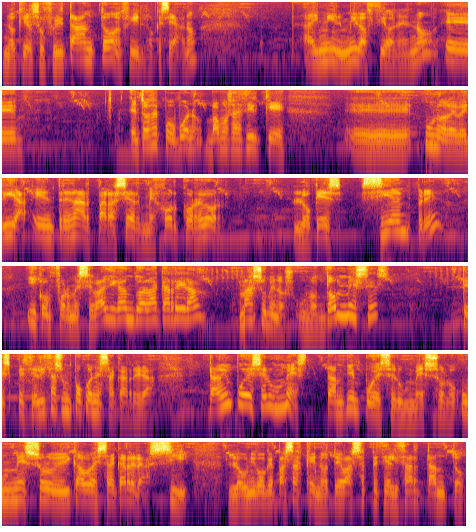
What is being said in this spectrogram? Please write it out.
no quiero sufrir tanto, en fin, lo que sea, ¿no? Hay mil, mil opciones, ¿no? Eh, entonces, pues bueno, vamos a decir que eh, uno debería entrenar para ser mejor corredor, lo que es siempre, y conforme se va llegando a la carrera, más o menos unos dos meses, te especializas un poco en esa carrera. También puede ser un mes, también puede ser un mes solo. Un mes solo dedicado a esa carrera, sí. Lo único que pasa es que no te vas a especializar tanto.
